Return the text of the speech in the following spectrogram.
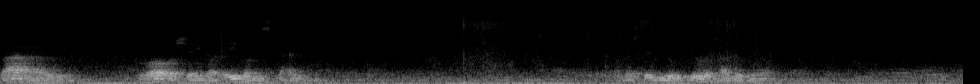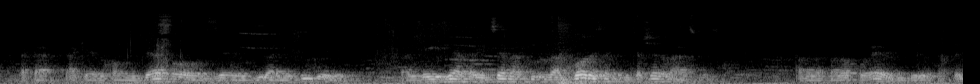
אבל ראש אינו אינו מסקיים. אבל שתי יהודיו אחד אומר, אתה כבכל מידךו, זה גיל היחיד, על ידי זה אתה יוצא מהגיל והגבול הזה ומקשר עם העצמוס. אבל אתה לא פועל, בתחתנו.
